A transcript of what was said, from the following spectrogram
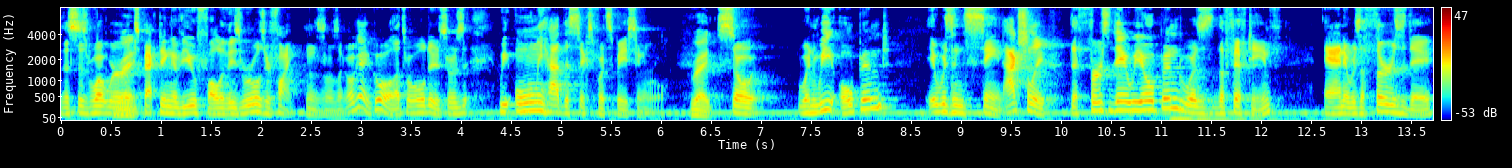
This is what we're right. expecting of you. Follow these rules. You're fine." And so I was like, "Okay, cool. That's what we'll do." So was, we only had the six foot spacing rule. Right. So when we opened, it was insane. Actually, the first day we opened was the 15th and it was a Thursday,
